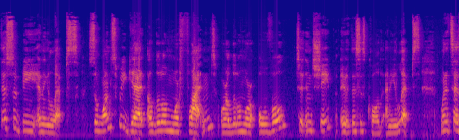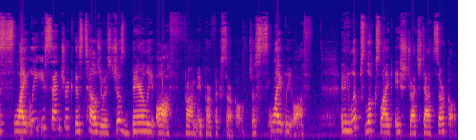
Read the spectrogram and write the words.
This would be an ellipse. So once we get a little more flattened or a little more oval to, in shape, it, this is called an ellipse. When it says slightly eccentric, this tells you it's just barely off from a perfect circle, just slightly off. An ellipse looks like a stretched out circle.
